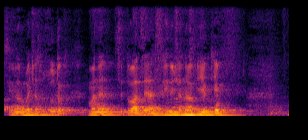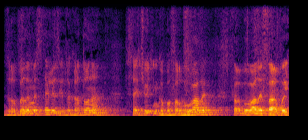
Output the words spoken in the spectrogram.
Всім доброго часу суток. У мене ситуація слідуюча на об'єкті. Зробили ми стелю з гіпсокартона, все чотенько пофарбували. Фарбували фарбою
